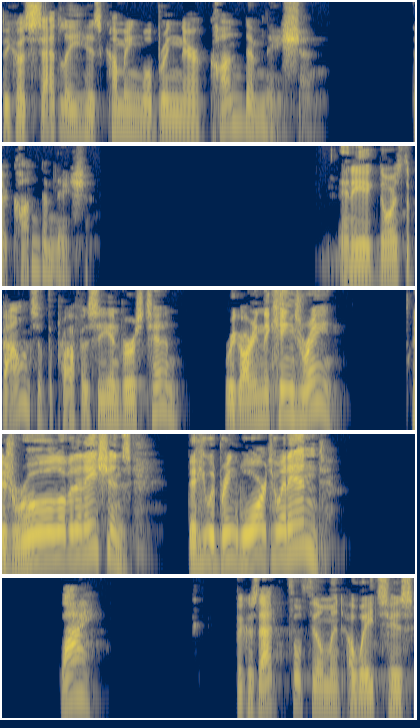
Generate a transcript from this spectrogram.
Because sadly, his coming will bring their condemnation. Their condemnation. And he ignores the balance of the prophecy in verse 10 regarding the king's reign, his rule over the nations, that he would bring war to an end. Why? Because that fulfillment awaits his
